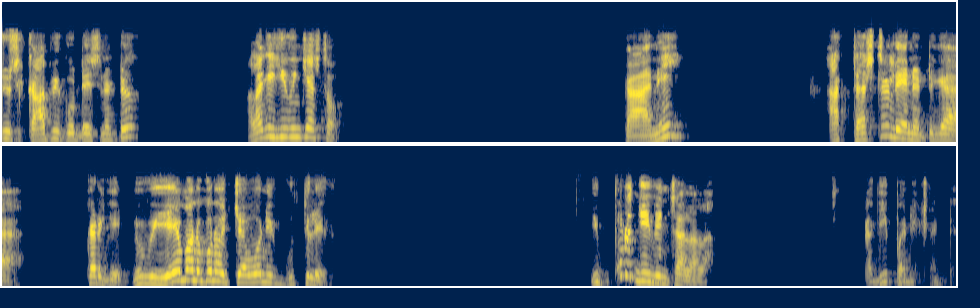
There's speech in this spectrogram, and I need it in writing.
చూసి కాపీ కొట్టేసినట్టు అలాగే జీవించేస్తాం. కానీ ఆ టెస్ట్ లేనట్టుగా ఇక్కడికి నువ్వు ఏమనుకుని వచ్చావో నీకు గుర్తులేదు ఇప్పుడు జీవించాలి అలా. అది పరీక్ష అంటే.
